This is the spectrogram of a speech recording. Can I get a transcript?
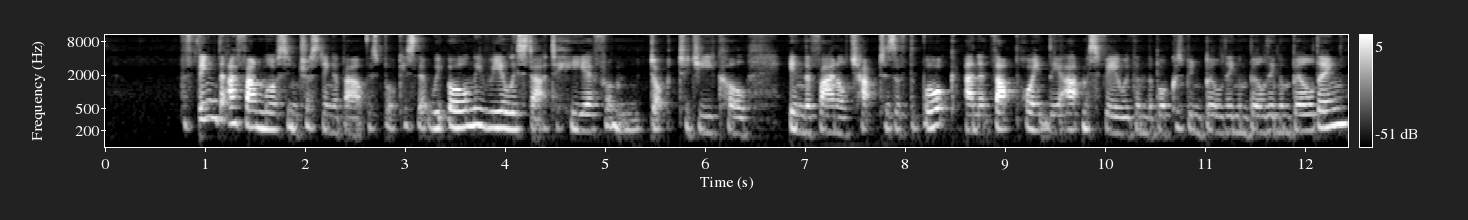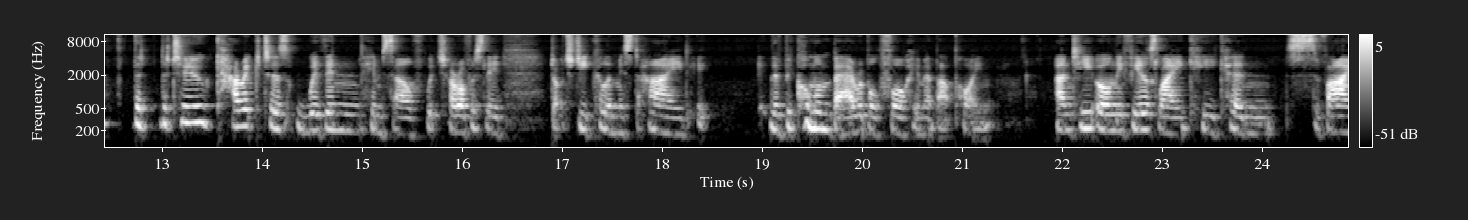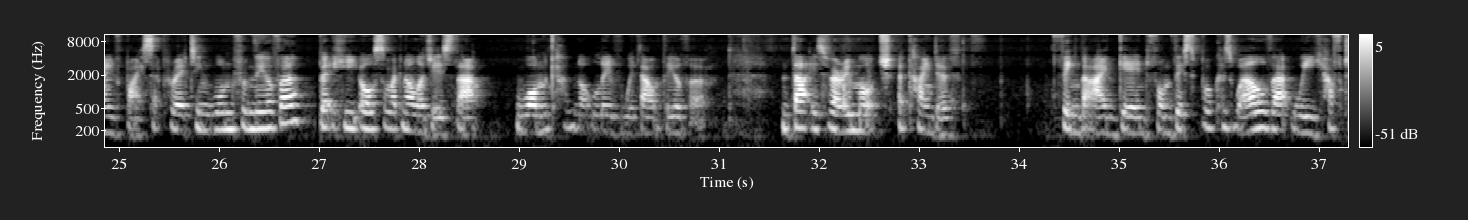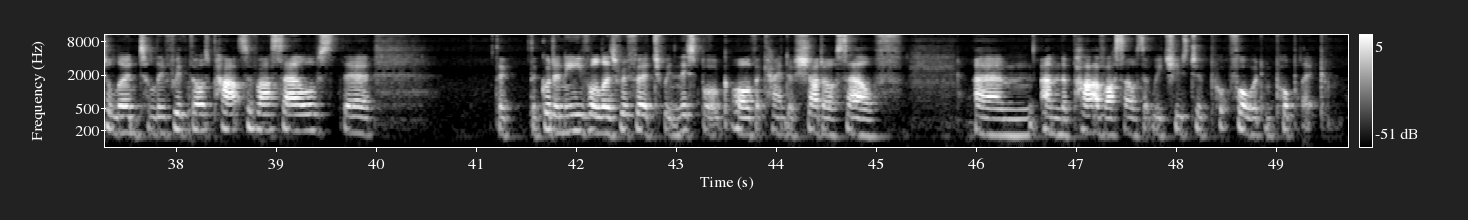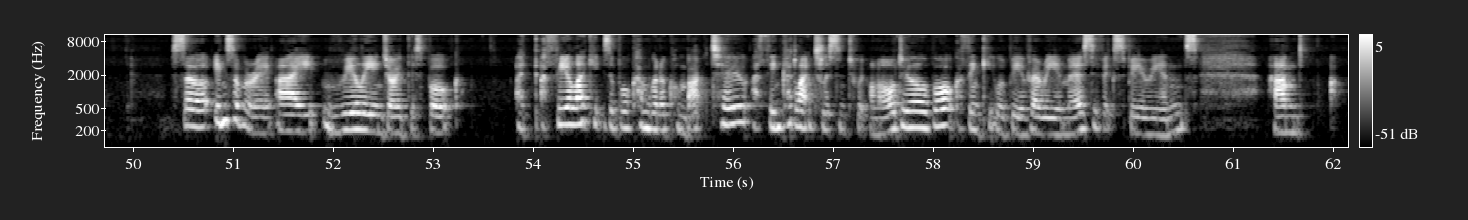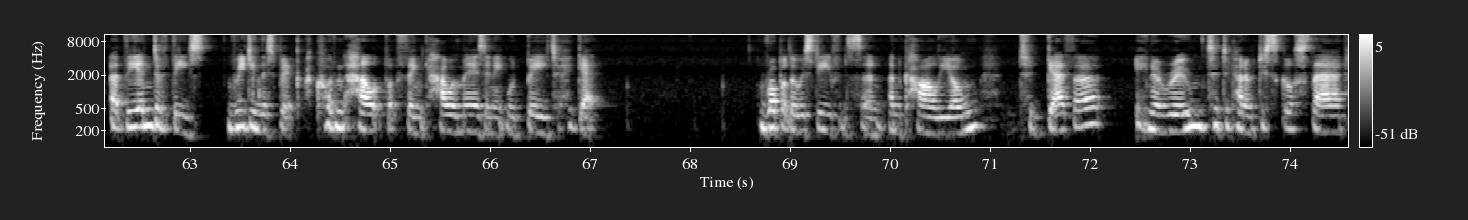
the thing that I found most interesting about this book is that we only really start to hear from Dr. Jekyll in the final chapters of the book, and at that point, the atmosphere within the book has been building and building and building. The, the two characters within himself, which are obviously Dr. Jekyll and Mr. Hyde, it, they've become unbearable for him at that point. And he only feels like he can survive by separating one from the other, but he also acknowledges that one cannot live without the other. That is very much a kind of thing that I gained from this book as well, that we have to learn to live with those parts of ourselves, the the, the good and evil as referred to in this book, or the kind of shadow self, um, and the part of ourselves that we choose to put forward in public. So, in summary, I really enjoyed this book. I, I feel like it's a book I'm going to come back to. I think I'd like to listen to it on audiobook. I think it would be a very immersive experience. And at the end of these reading this book, I couldn't help but think how amazing it would be to get Robert Louis Stevenson and Carl Jung together in a room to, to kind of discuss their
